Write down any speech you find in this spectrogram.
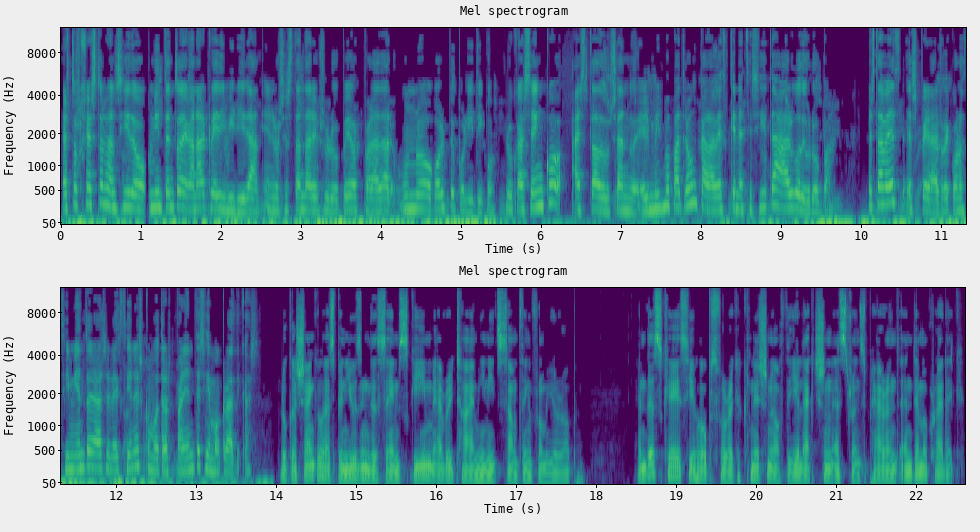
Estos gestos han sido un intento de ganar credibilidad en los estándares europeos para dar un nuevo golpe político. Lukashenko ha estado usando el mismo patrón cada vez que necesita algo de Europa. Esta vez espera el reconocimiento de las elecciones como transparentes y democráticas. Lukashenko has been using the same scheme every time he needs something from Europe. In this case, he hopes for recognition of the election as transparent and democratic.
